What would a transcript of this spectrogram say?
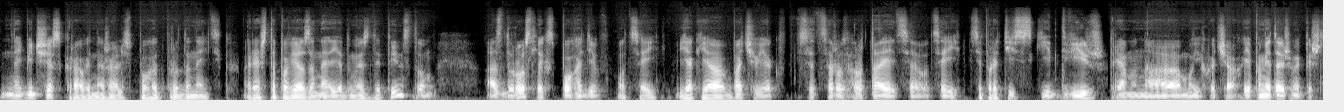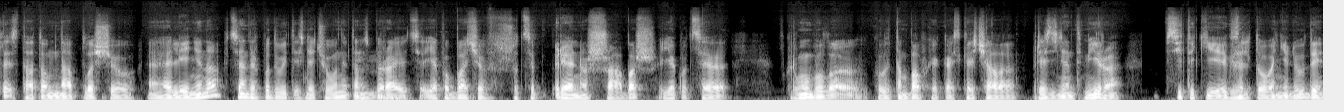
найбільш яскравий, на жаль, спогад про Донецьк. Решта пов'язана, я думаю, з дитинством. А з дорослих спогадів, оцей, як я бачив, як все це розгортається, оцей сепаратістський двіж прямо на моїх очах. Я пам'ятаю, що ми пішли з татом на площу е, Леніна в центр подивитись, для чого вони там збираються. Я побачив, що це реально шабаш, як оце в Криму було, коли там бабка якась кричала Президент міра всі такі екзальтовані люди.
